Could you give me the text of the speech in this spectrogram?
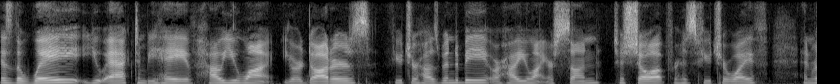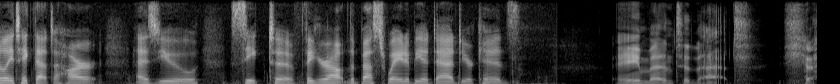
is the way you act and behave, how you want your daughter's future husband to be, or how you want your son to show up for his future wife, and really take that to heart as you seek to figure out the best way to be a dad to your kids. Amen to that. Yeah.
